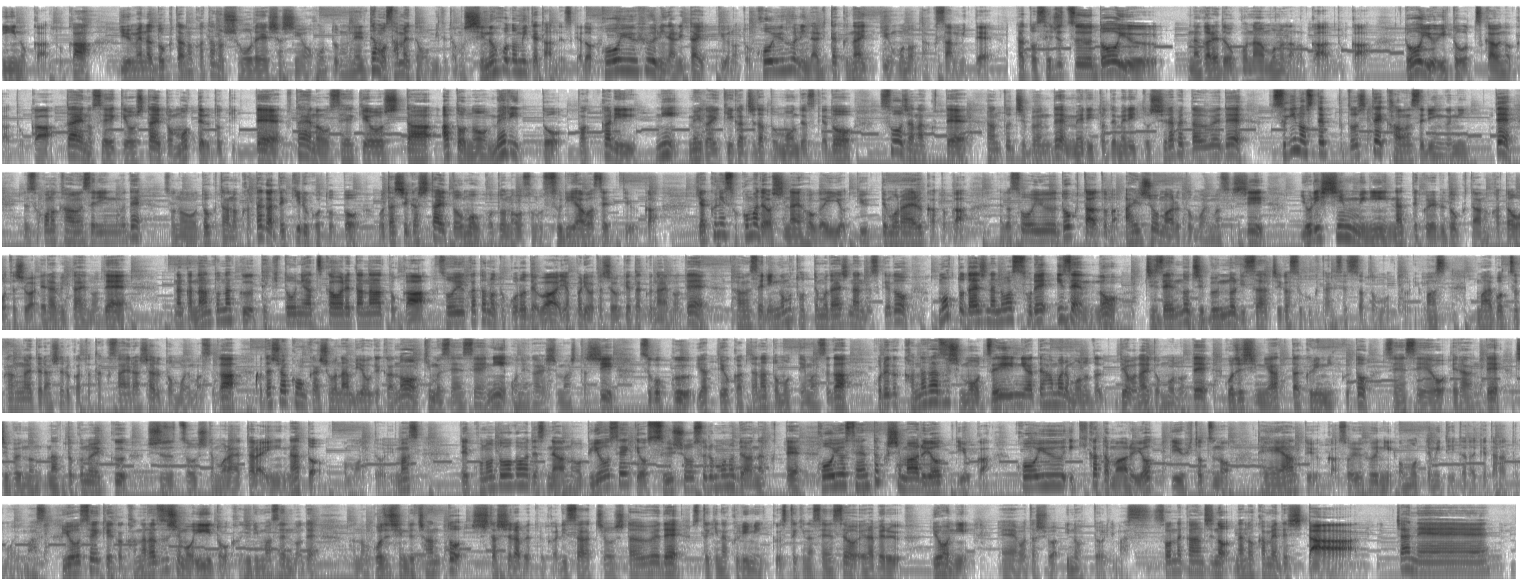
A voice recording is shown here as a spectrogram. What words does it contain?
いいのかとか有名なドクターの方の症例写真を本当寝ても覚めても見てたもう死ぬほど見てたんですけどこういう風になりたいっていうのとこういう風になりたくないっていうものをたくさん見てあと施術どういう流れで行うものなのかとかどういう糸を使うのかとか二重の整形をしたいと思ってる時って二重の整形をした後のメリットばっかりに目が行きがちだと思うんですけどそうじゃなくてちゃんと自分でメリットデメリットを調べた上で次のステップとしてカウンセリングに行ってそこのカウンセリングでそのドクターの方ができることと私がしたいと思うことのそのすり合わせっていうか逆にそこまではしない方がいいよって言ってもらえるかとかなんかそういうドクターとの相性もあると思いますしより親身になってくれるドクターの方を私は選びたいのでなんかなんとなく適当に扱われたなとかそういう方のところではやっぱり私は受けたくないのでカウンセリングもとっても大事なんですけどもっと大事なのはそれ以前の事前の自分のリサーチがすごく大切だと思っております。埋没考えてらっしゃる方たくさんいらっしゃると思いますが私は今回湘南美容外科のキム先生にお願いしましたしすごくやってよかったなと思っていますがこれが必ずしも全員に当てはまるものではないと思うのでご自身に合ったクリニックと先生を選んで自分の納得のいく手術をしてもらえたらいいなと思っております。でこの動画はですねあの美容整形を推奨するものではなくてこういう選択肢もあるよっていうかこういう生き方もあるよっていう一つの提案というかそういう風に思ってみていただけたらと思います。美容整形が必ずしもいいとは限りませんのであのご自身でちゃんと下調べというかリサーチをした上で素敵なクリニック素敵な先生を選べるように、えー、私は祈っております。そんな感じの7日目でした。じゃあね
